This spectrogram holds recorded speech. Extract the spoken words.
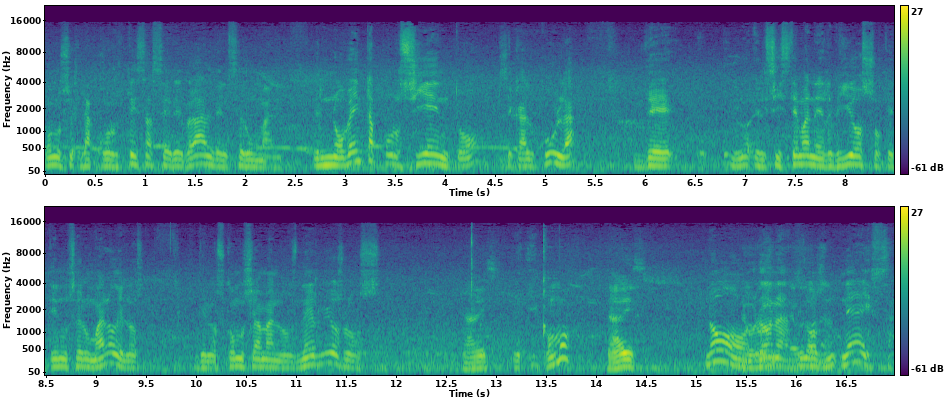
¿cómo se- la corteza cerebral del ser humano. El 90% se calcula del sistema nervioso que tiene un ser humano, de los, de los, ¿cómo se llaman? Los nervios, los... Nadie. ¿Cómo? Nadie. No, Neuronas. Los, los- esas,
